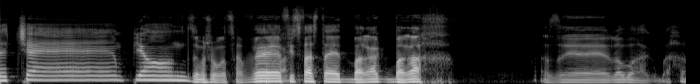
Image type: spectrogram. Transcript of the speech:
The Champion, זה מה שהוא רצה. ופספסת את ברק ברח. אז זה לא ברק בכר.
